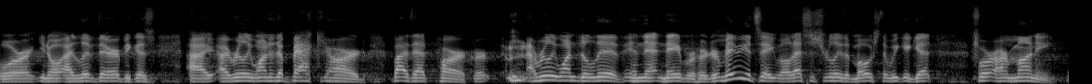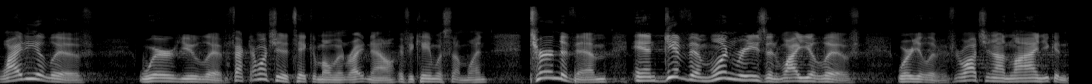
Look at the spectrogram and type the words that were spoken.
Or, you know, I lived there because I, I really wanted a backyard by that park. Or I really wanted to live in that neighborhood. Or maybe you'd say, well, that's just really the most that we could get for our money. Why do you live where you live? In fact, I want you to take a moment right now, if you came with someone, turn to them and give them one reason why you live where you live. If you're watching online, you can,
